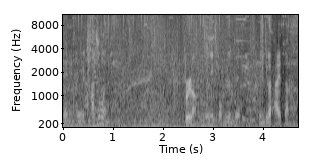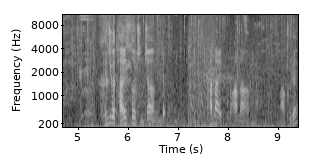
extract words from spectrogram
네왜다 죽었냐? 몰라 오니까 없는데 겐지가 다 했다며 겐지가 다 했어, 진짜. 하나 했어 하나 아, 그래?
